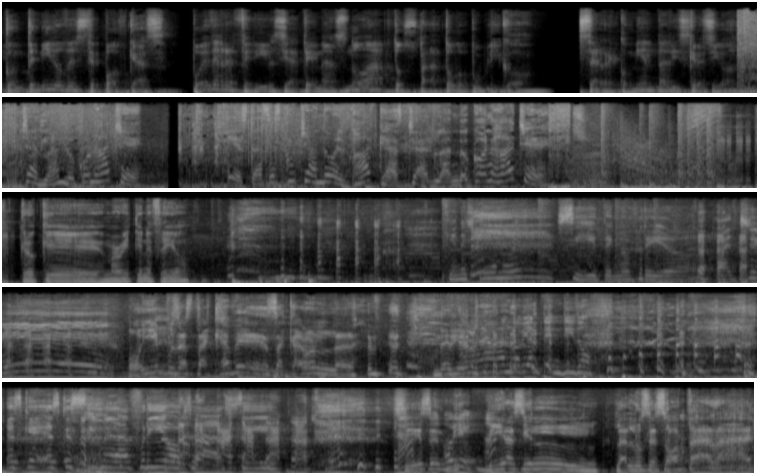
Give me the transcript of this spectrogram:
El contenido de este podcast puede referirse a temas no aptos para todo público. Se recomienda discreción. Charlando con H. Estás escuchando el podcast Charlando con H. Creo que Marie tiene frío. ¿Tienes frío, no? Sí, tengo frío. ¡Achí! Oye, pues hasta acá me sacaron la. me dio el- Ah, no había entendido. Es que, es que sí me da frío, o sea, sí. Sí, se- vi, Oye. vi así el, la lucesota.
